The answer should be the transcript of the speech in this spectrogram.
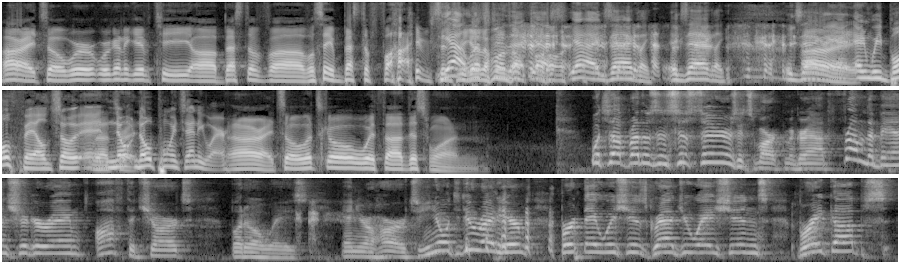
All right, so we're we're gonna give T uh, best of uh, let's say best of five since Yeah, Yeah, we let's do on that. the Yes. Yeah, exactly. Exactly. Exactly. All right. And we both failed, so uh, That's no right. no points anywhere. All right, so let's go with uh, this one. What's up, brothers and sisters? It's Mark McGrath from the band Sugar Ray. Off the charts, but always in your hearts. You know what to do right here. Birthday wishes, graduations, breakups,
